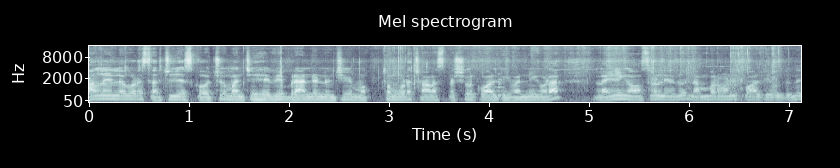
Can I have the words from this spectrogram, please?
ఆన్లైన్లో కూడా సెర్చ్ చేసుకోవచ్చు. మంచి హెవీ బ్రాండెడ్ నుంచి మొత్తం కూడా చాలా స్పెషల్ క్వాలిటీ ఇవన్నీ కూడా. లైనింగ్ అవసరం లేదు. నెంబర్ వన్ క్వాలిటీ ఉంటుంది.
